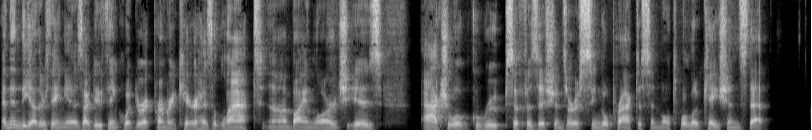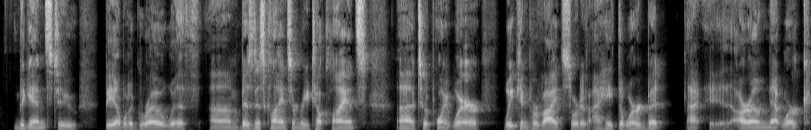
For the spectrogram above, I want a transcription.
And then the other thing is, I do think what direct primary care has lacked uh, by and large is actual groups of physicians or a single practice in multiple locations that begins to be able to grow with um, business clients and retail clients uh, to a point where we can provide sort of, I hate the word, but uh, our own network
